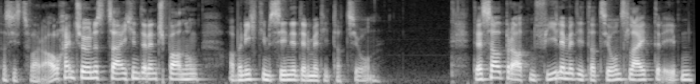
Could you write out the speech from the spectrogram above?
Das ist zwar auch ein schönes Zeichen der Entspannung, aber nicht im Sinne der Meditation. Deshalb raten viele Meditationsleiter eben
